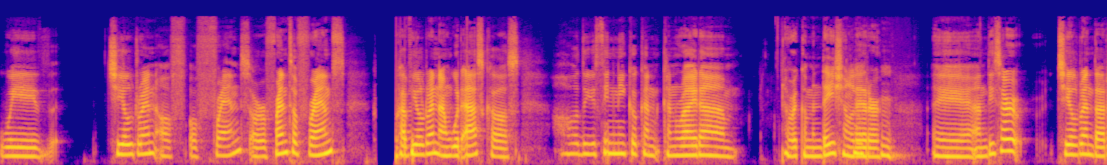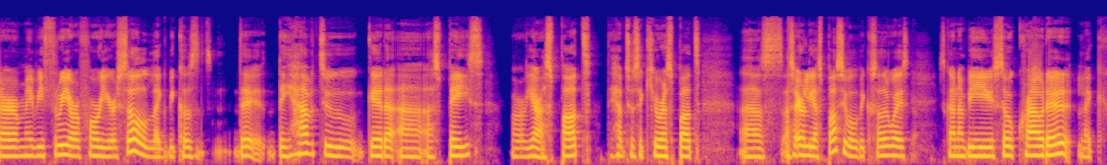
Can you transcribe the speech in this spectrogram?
with children of, of friends or friends of friends who have children and would ask us, Oh, do you think Nico can, can write a, a recommendation letter? uh, and these are children that are maybe three or four years old, like because they they have to get a, a space or yeah a spot. They have to secure a spot as as early as possible because otherwise yeah. it's gonna be so crowded. Like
